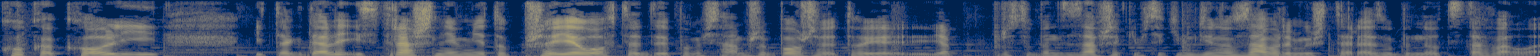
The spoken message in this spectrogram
Coca-Coli i tak dalej. I strasznie mnie to przejęło wtedy. Pomyślałam, że Boże, to ja, ja po prostu będę zawsze jakimś takim dinozaurem już teraz, bo będę odstawała.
